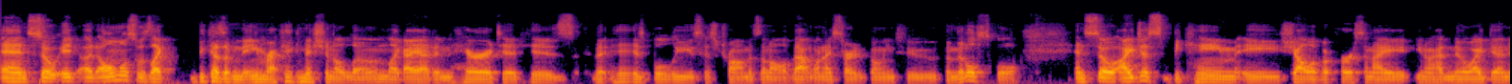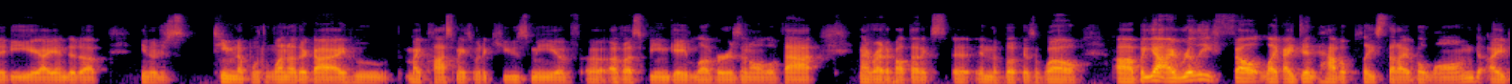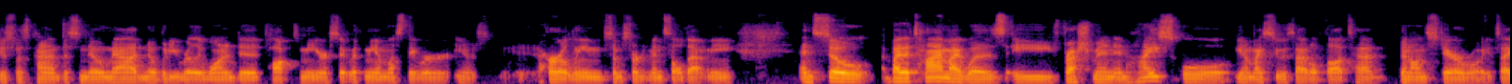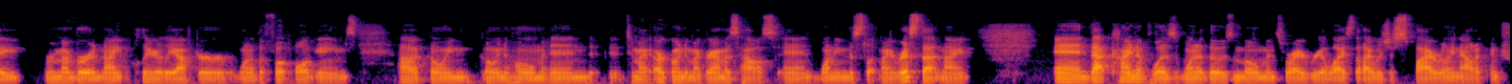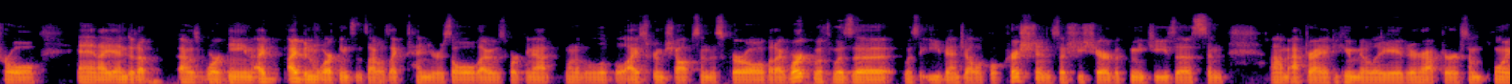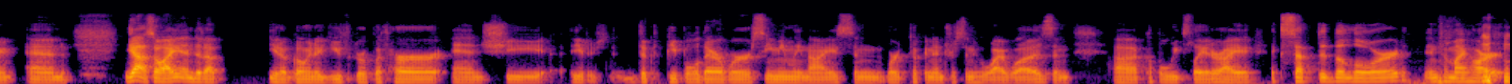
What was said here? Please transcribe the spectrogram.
And so it, it almost was like because of name recognition alone like i had inherited his that his bullies his traumas and all of that when i started going to the middle school. And so i just became a shell of a person. I you know had no identity. I ended up you know just teaming up with one other guy who my classmates would accuse me of uh, of us being gay lovers and all of that and i write about that ex- uh, in the book as well uh, but yeah, I really felt like I didn't have a place that I belonged. I just was kind of this nomad. Nobody really wanted to talk to me or sit with me unless they were, you know, hurling some sort of insult at me. And so by the time I was a freshman in high school, you know, my suicidal thoughts had been on steroids. I remember a night clearly after one of the football games, uh, going going home and to my or going to my grandma's house and wanting to slip my wrist that night. And that kind of was one of those moments where i realized that i was just spiraling out of control. And i ended up i was working I, i've been working since i was like 10 years old. I was working at one of the local ice cream shops and this girl that i worked with was a was an evangelical christian. So she shared with me jesus and um, after i had humiliated her after some point and yeah so i ended up you know going to youth group with her and she you know the people there were seemingly nice and were took an interest in who i was and uh, a couple weeks later i accepted the lord into my heart.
